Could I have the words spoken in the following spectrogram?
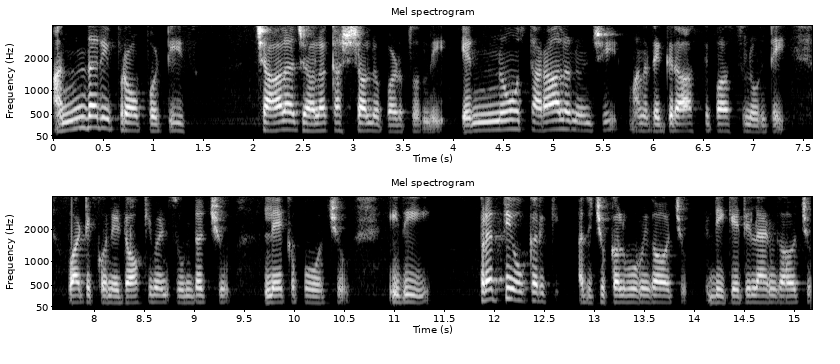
అందరి ప్రాపర్టీస్ చాలా చాలా కష్టాల్లో పడుతుంది. ఎన్నో తరాల నుంచి మన దగ్గర ఆస్తిపాస్తులు ఉంటాయి వాటికి కొన్ని డాక్యుమెంట్స్ ఉండొచ్చు లేకపోవచ్చు. ఇది ప్రతి ఒక్కరికి అది చుక్కల భూమి కావచ్చు డీకేటీ ల్యాండ్ కావచ్చు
